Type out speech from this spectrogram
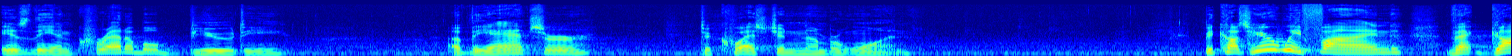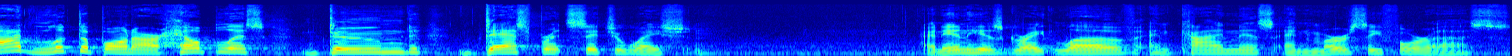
is the incredible beauty of the answer to question number one. Because here we find that God looked upon our helpless, doomed, desperate situation. And in His great love and kindness and mercy for us,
